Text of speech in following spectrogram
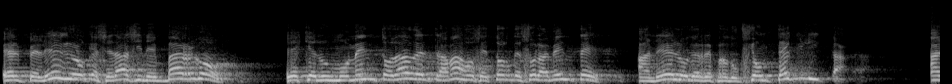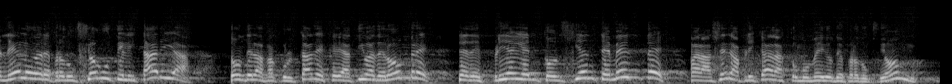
El peligro que se da, sin embargo, es que en un momento dado el trabajo se torne solamente anhelo de reproducción técnica, anhelo de reproducción utilitaria, donde las facultades creativas del hombre se desplieguen conscientemente para ser aplicadas como medios de producción.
